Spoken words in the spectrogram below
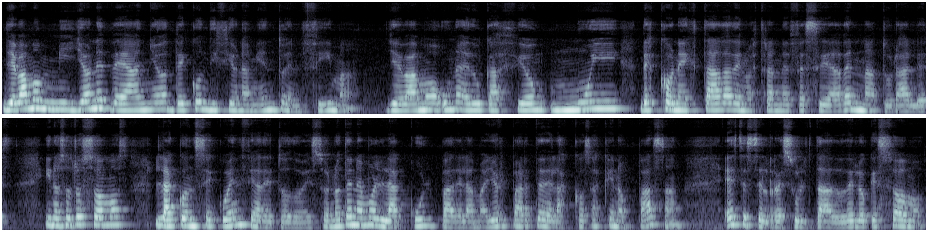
Llevamos millones de años de condicionamiento encima. Llevamos una educación muy desconectada de nuestras necesidades naturales y nosotros somos la consecuencia de todo eso. No tenemos la culpa de la mayor parte de las cosas que nos pasan. Este es el resultado de lo que somos.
